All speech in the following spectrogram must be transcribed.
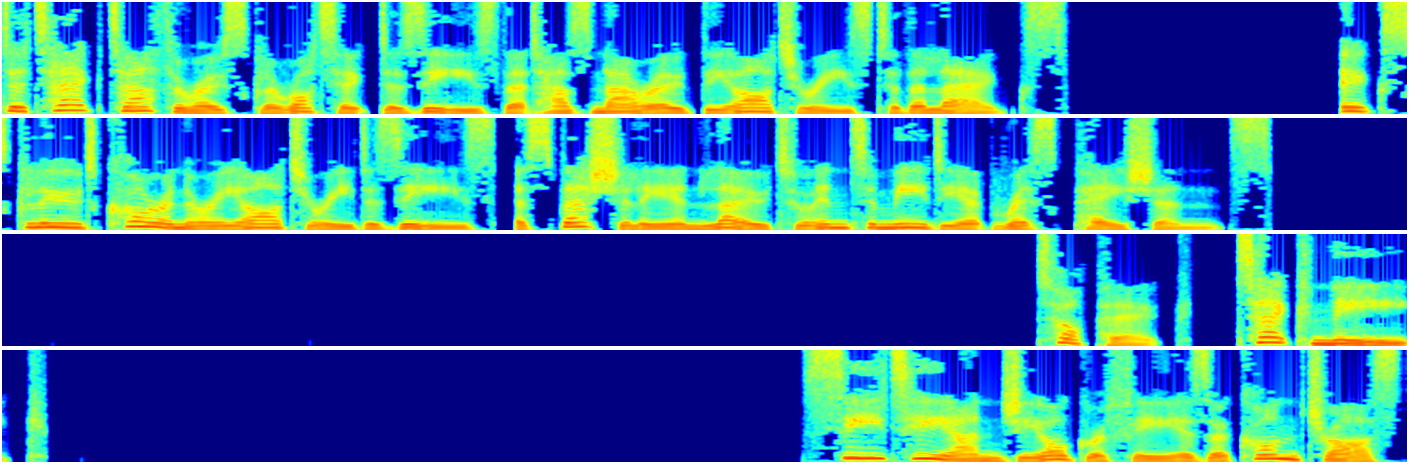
Detect atherosclerotic disease that has narrowed the arteries to the legs. Exclude coronary artery disease, especially in low to intermediate risk patients. Topic: Technique CT angiography is a contrast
